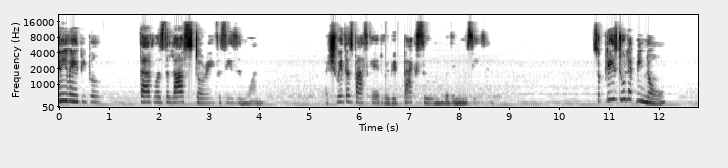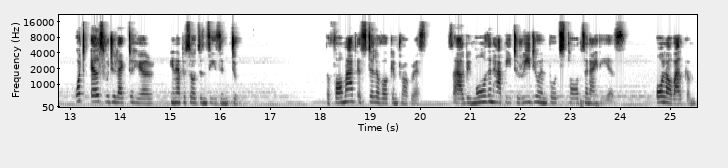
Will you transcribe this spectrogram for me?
Anyway, people, that was the last story for season one. But Shweta's Basket will be back soon with a new season. So please do let me know what else would you like to hear in episodes in season 2. The format is still a work in progress, so I'll be more than happy to read your inputs, thoughts, and ideas. All are welcome.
